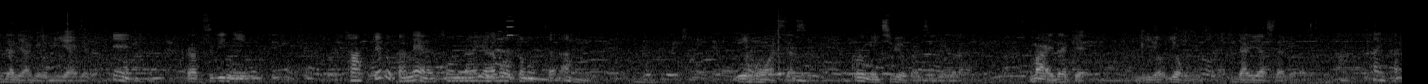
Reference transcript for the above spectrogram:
左上げる右上げる。ええ。え次に。立ってるかねそんなやろうと思ったら。2本足立ち。これも1秒から10秒ぐらい。前だけよよ左足だけあはいはい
